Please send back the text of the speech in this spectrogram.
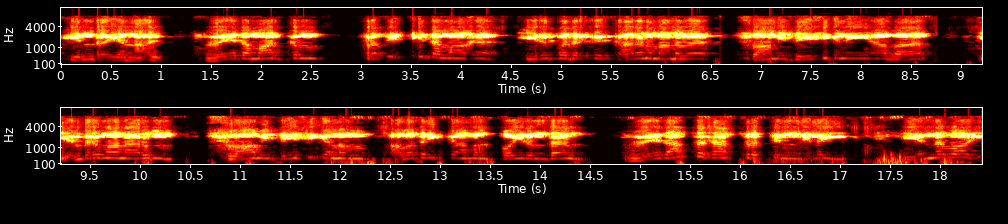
இன்றைய நாள். வேத மார்க்கம் பிரதிஷ்டிதமாக இருப்பதற்கு காரணமானவர் சுவாமி தேசிகனே ஆவார். எம்பெருமானாரும் சுவாமி தேசிகனும் அவதரிக்காமல் போயிருந்தால் வேதாந்த சாஸ்திரத்தின் நிலை என்னவாகி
